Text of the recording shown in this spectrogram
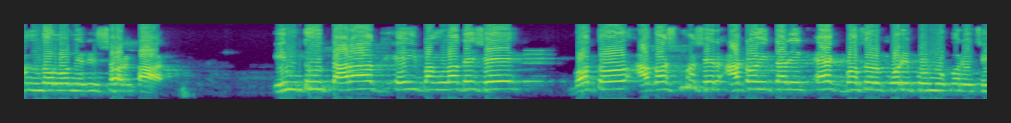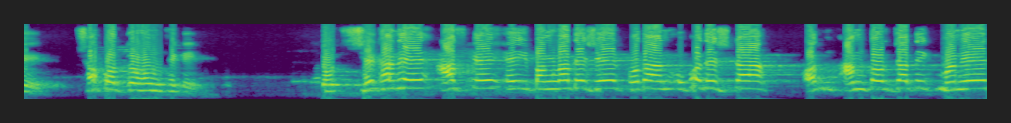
আন্দোলনের সরকার। কিন্তু তারা এই বাংলাদেশে গত আগস্ট মাসের আটই তারিখ এক বছর পরিপূর্ণ করেছে শপথ গ্রহণ থেকে। তো সেখানে আজকে এই বাংলাদেশের প্রধান উপদেষ্টা আন্তর্জাতিক মানের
